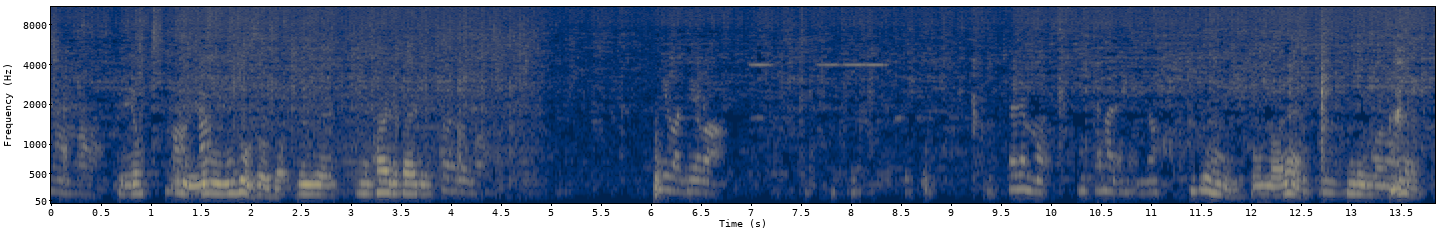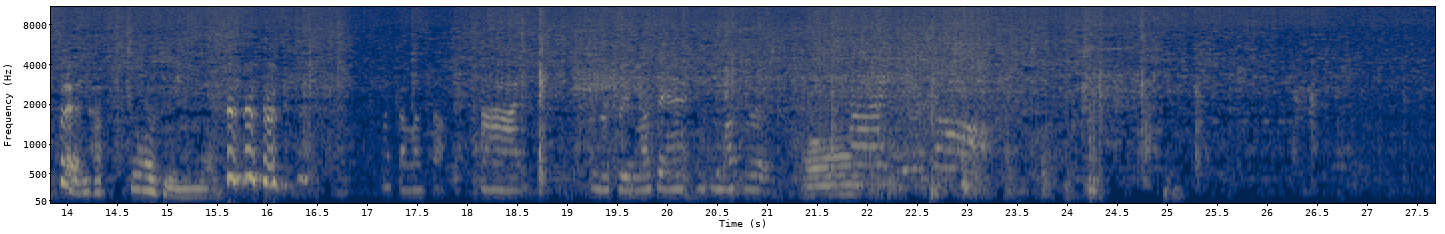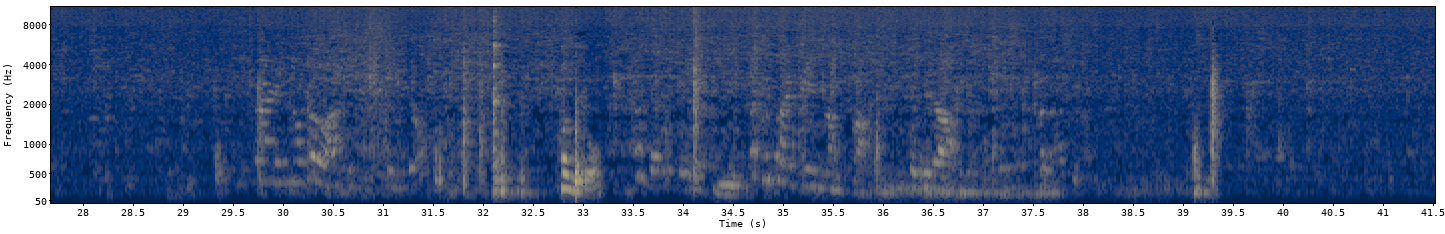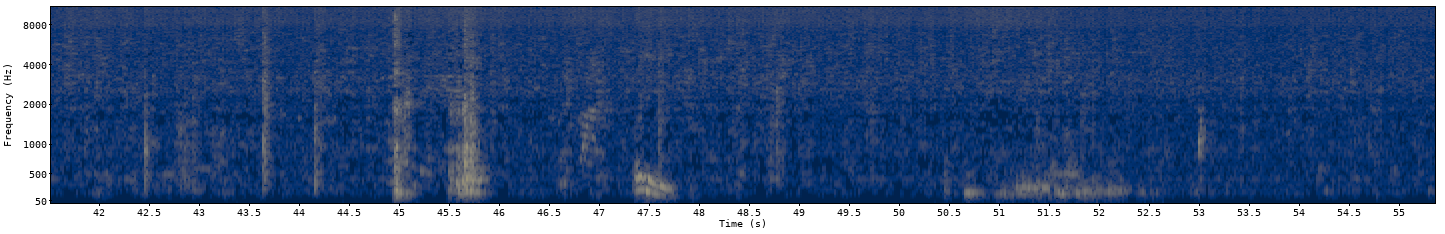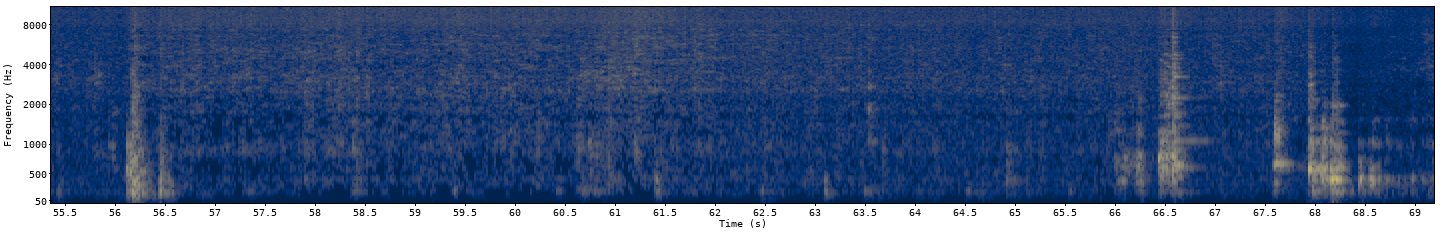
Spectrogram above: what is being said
まあまあ。ええよ。まあなうんうん、そうそうそう。全然、もう帰る帰る。そうでは。では。誰も見てはれへんな。うん、そんなね、車のね、そうやな。忙しいみんな。またまた。はーい。今度すいません。行きます。はーい、あありがとう。はい、のドア開けてるよ。ー、鍵よ。なんこちら。はい。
